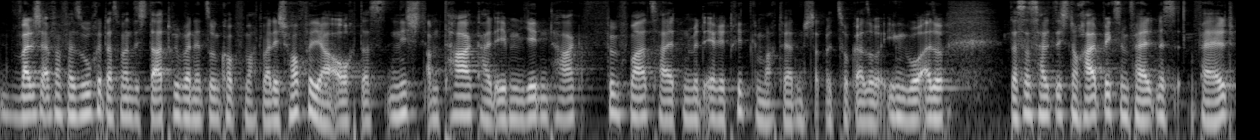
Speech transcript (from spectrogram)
weil ich einfach versuche, dass man sich darüber nicht so einen Kopf macht, weil ich hoffe ja auch, dass nicht am Tag halt eben jeden Tag fünf Mahlzeiten mit Erythrit gemacht werden statt mit Zucker, so irgendwo, also dass das halt sich noch halbwegs im Verhältnis verhält,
